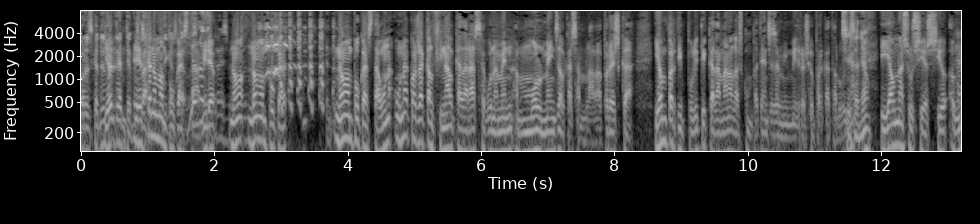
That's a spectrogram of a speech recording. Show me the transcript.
però és que no Jo, tindrem temps. és va, que no me'n puc estar. Mireu, no, no me'n puc, no me'n puc estar. Una, una cosa que al final quedarà segurament amb molt menys del que semblava, però és que hi ha un partit polític que demana les competències en immigració per Catalunya. Sí, senyor. I hi ha una associació, un,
